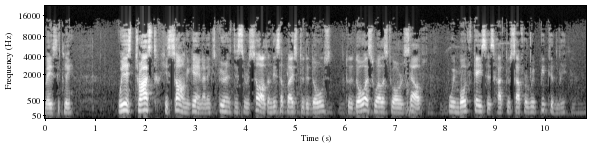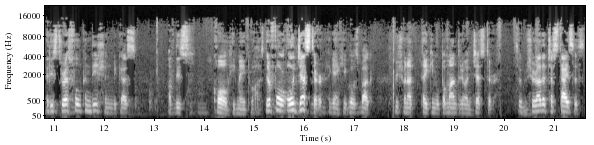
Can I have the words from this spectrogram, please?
basically. We trust his song again and experience this result, and this applies to the does, to the doe as well as to ourselves, who in both cases had to suffer repeatedly a distressful condition because of this call he made to us. Therefore, O jester, again he goes back, Vishwanath taking Upamantrim a jester. So Sri chastises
